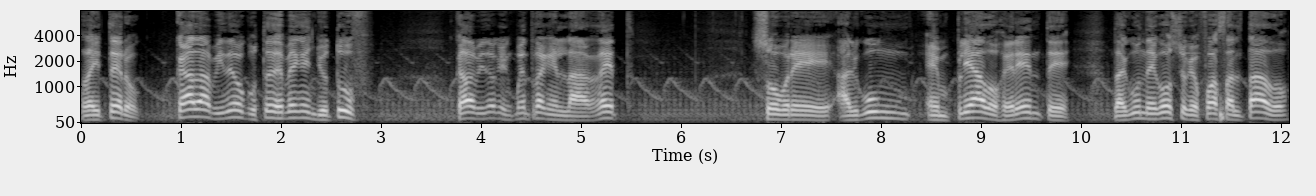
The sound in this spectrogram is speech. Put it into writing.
Reitero, cada video que ustedes ven en YouTube, cada video que encuentran en la red, sobre algún empleado gerente de algún negocio que fue asaltado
